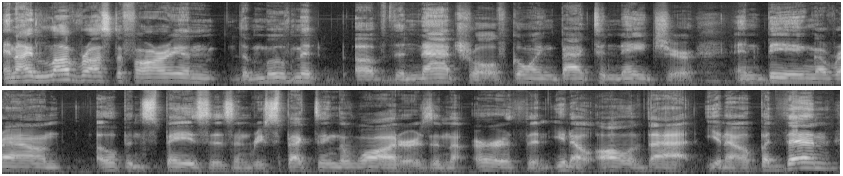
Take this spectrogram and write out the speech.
And I love Rastafarian, the movement of the natural, of going back to nature and being around open spaces and respecting the waters and the earth and, you know, all of that, you know. But then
